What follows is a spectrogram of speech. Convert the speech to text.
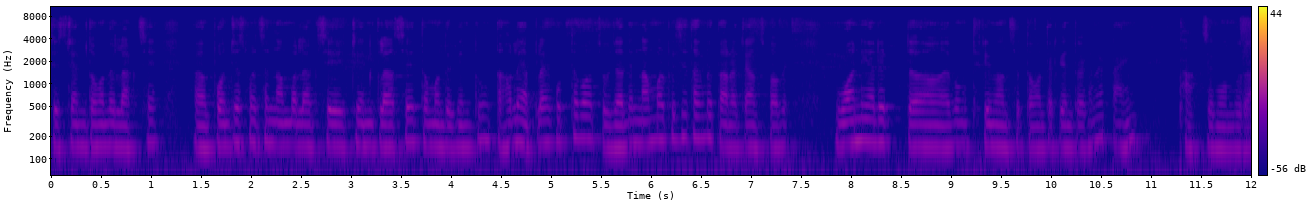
system তোমাদের লাগছে। পঞ্চাশ পার্সেন্ট নাম্বার লাগছে টেন ক্লাসে তোমাদের কিন্তু তাহলে অ্যাপ্লাই করতে পারছ। যাদের নাম্বার বেশি থাকবে তারা চান্স পাবে। ওয়ান ইয়ারের এবং থ্রি মান্থসের তোমাদের কিন্তু এখানে টাইম থাকছে বন্ধুরা।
